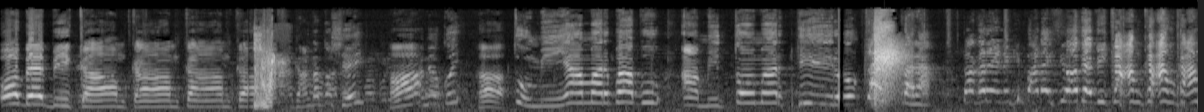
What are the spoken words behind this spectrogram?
ও baby come come come come. গানটা তো সেই। হ্যাঁ। আমি কই? হ্যাঁ। তুমি আমার বাবু আমি তোমার হিরো তকরে নাকি পাঠাইছি? ও দেবী কাম কাম কাম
